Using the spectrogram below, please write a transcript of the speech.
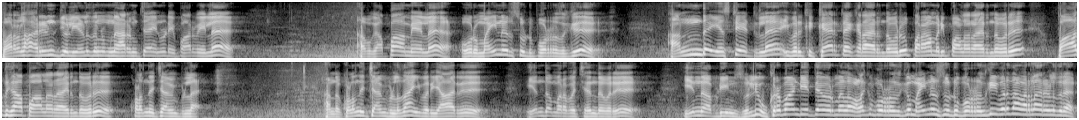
வரலாறுன்னு சொல்லி எழுதணும்னு ஆரம்பித்தா என்னுடைய பார்வையில் அவங்க அப்பா மேலே ஒரு மைனர் சூட் போடுறதுக்கு அந்த எஸ்டேட்டில் இவருக்கு கேர்டேக்கராக இருந்தவர் பராமரிப்பாளராக இருந்தவர் பாதுகாப்பாளராக இருந்தவர் குழந்தைச்சாமி பிள்ளை. அந்த குழந்தைச்சாமி பிள்ளை தான் இவர் யார்? எந்த மரபை சேர்ந்தவர்? இந்த அப்படின்னு சொல்லி உக்கிரபாண்டிய தேவர் மேலே வழக்கு போடுறதுக்கு மைனர் சூட்டு போடுறதுக்கு இவர் தான் வரலாறு எழுதுறார்.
